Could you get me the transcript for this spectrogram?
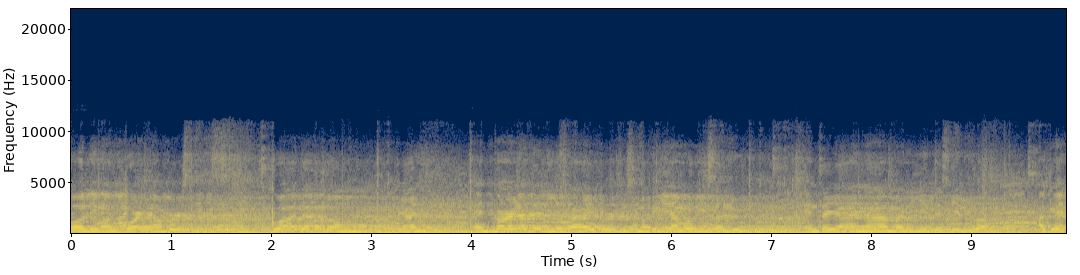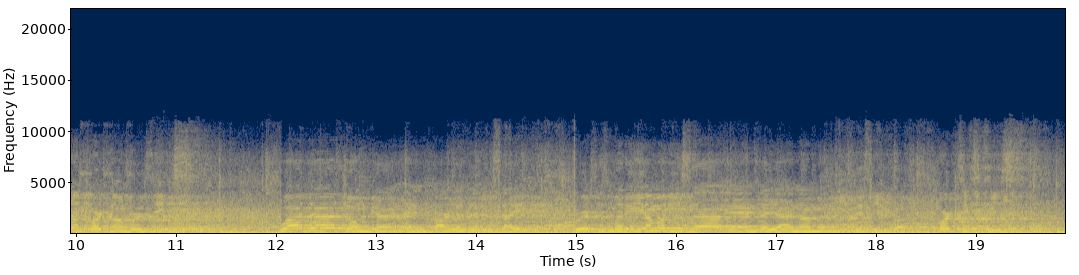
Calling on court number 6, Guada Chong Bian and Carla Dalisay versus Maria Morisa Lu and Diana Marie De Silva. Again on court number 6, Guada Chongbian and Carla Dalisay versus Maria Morisa and Diana Marie De Silva. Court 6 please.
